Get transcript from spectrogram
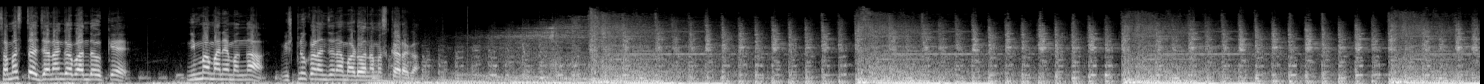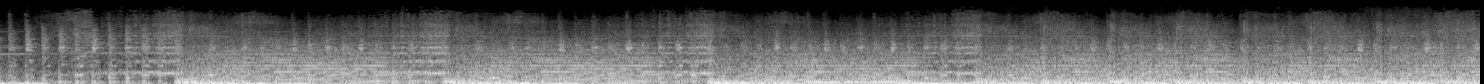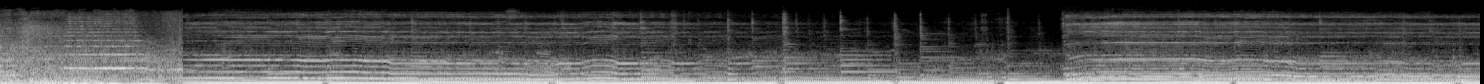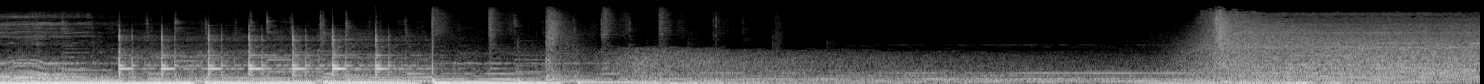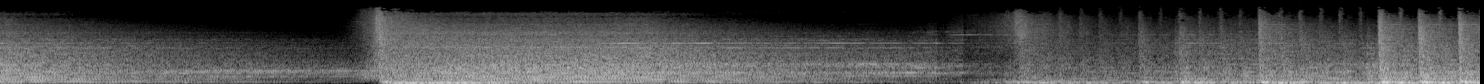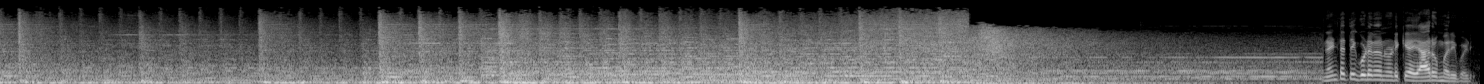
ಸಮಸ್ತ ಜನಾಂಗ ಬಾಂಧವಕ್ಕೆ ನಿಮ್ಮ ಮನೆ ಮಂಗ ವಿಷ್ಣು ಕಳಂಜನ ಮಾಡುವ ನಮಸ್ಕಾರಗ ನೆಂಟತಿ ಗುಡನ ನೋಡಿಕೆ ಯಾರು ಮರಿಬೇಡಿ.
